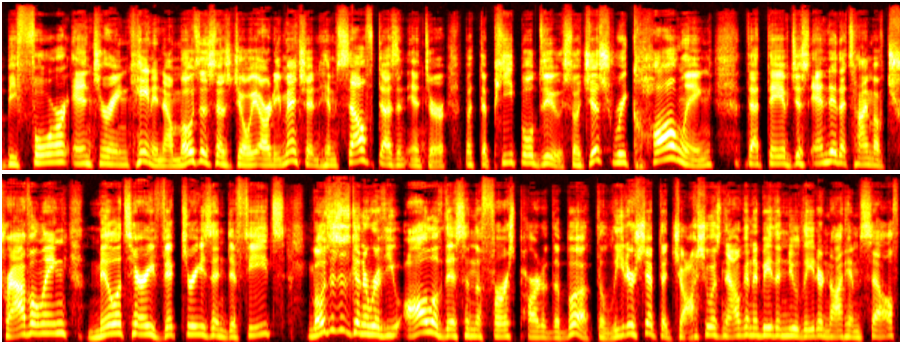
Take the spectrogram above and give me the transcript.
before entering Canaan. Now, Moses, as Joey already mentioned, himself doesn't enter, but the people do. So just recalling that they have just ended a time of traveling, military victories and defeats. Moses is going to review all of this in the first part of the book. The leadership that Joshua is now going to be the new leader, not himself.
